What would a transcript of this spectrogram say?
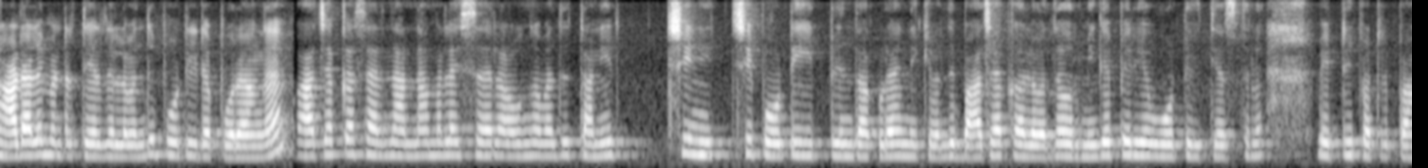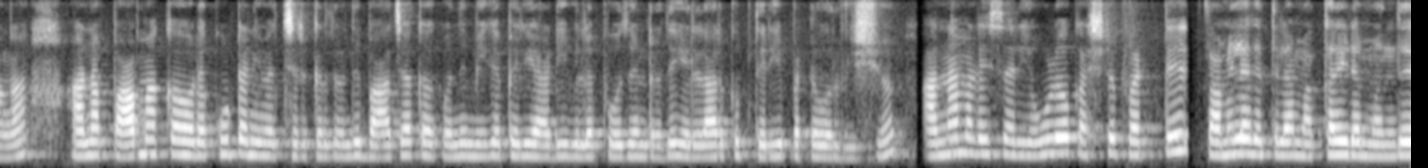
நாடாளுமன்ற தேர்தலில் வந்து போட்டியிட போகிறாங்க பாஜக சார்ந்த அண்ணாமலை சார் அவங்க வந்து தனிச்சு நிச்சு போட்டியிட்டு இருந்தால் கூட இன்றைக்கி வந்து பாஜகவில் வந்து ஒரு மிகப்பெரிய ஓட்டு வித்தியாசத்தில் வெற்றி பெற்றிருப்பாங்க. ஆனால் பாமகவோட கூட்டணி வச்சிருக்கிறது வந்து பாஜகவுக்கு வந்து மிகப்பெரிய அடி விழப்போகுதுன்றது எல்லாருக்கும் தெரியப்பட்ட ஒரு விஷயம். அண்ணாமலை சார் எவ்வளோ கஷ்டப்பட்டு தமிழகத்தில் மக்களிடம் வந்து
